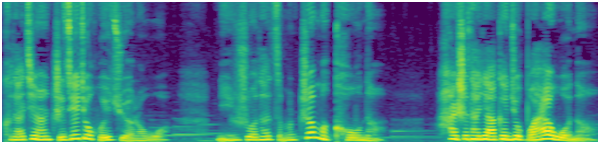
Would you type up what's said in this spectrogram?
可他竟然直接就回绝了我，您说他怎么这么抠呢？还是他压根就不爱我呢？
